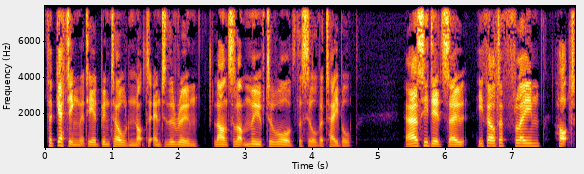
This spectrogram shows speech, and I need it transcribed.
Forgetting that he had been told not to enter the room, Lancelot moved towards the silver table. As he did so, he felt a flame hot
